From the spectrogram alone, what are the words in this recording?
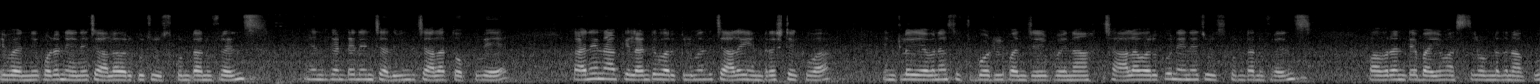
ఇవన్నీ కూడా నేనే చాలా వరకు చూసుకుంటాను ఫ్రెండ్స్. ఎందుకంటే నేను చదివింది చాలా తక్కువే. కానీ నాకు ఇలాంటి వర్కుల మీద చాలా ఇంట్రెస్ట్ ఎక్కువ. ఇంట్లో ఏమైనా స్విచ్ బోర్డులు పనిచేయకపోయినా చాలా వరకు నేనే చూసుకుంటాను ఫ్రెండ్స్. పవర్ అంటే భయం అస్సలు ఉండదు నాకు.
